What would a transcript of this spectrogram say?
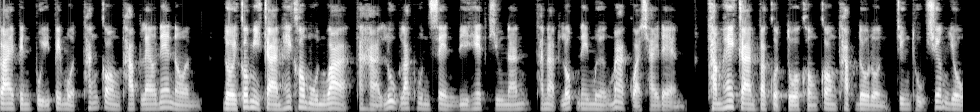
กลายเป็นปุ๋ยไปหมดทั้งกองทัพแล้วแน่นอน โดยก็มีการให้ข้อมูลว่าทหารลูกรักฮุนเซน BHQ นั้นถนัดลบในเมืองมากกว่าชายแดนทำให้การปรากฏตัวของกองทัพโดรนจึงถูกเชื่อมโยง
